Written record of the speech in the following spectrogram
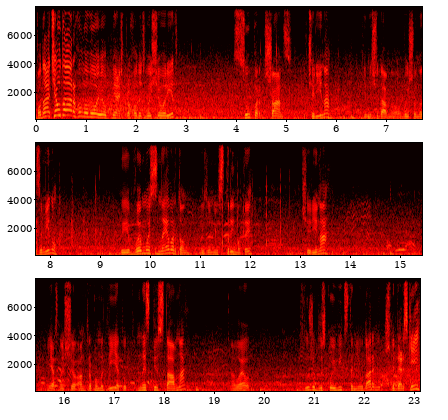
Подача удар головою. М'яч проходить вище воріт. Супер шанс у Черіна, який нещодавно вийшов на заміну. Дивимось, Невертон не зумів стримати. Черіна. Ясно, що антропометрія тут не співставна. Але от з дуже близької відстані удари. Швідерський.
